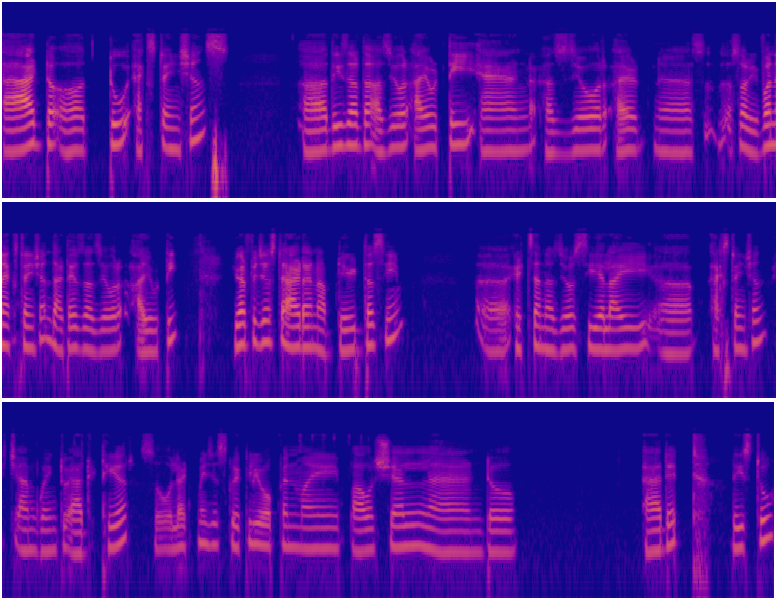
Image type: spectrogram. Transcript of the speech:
add uh, two extensions. Uh, these are the Azure IoT and Azure, sorry, one extension that is Azure IoT. You have to just add and update the same. Uh, it's an Azure CLI uh, extension, which I'm going to add it here. So let me just quickly open my PowerShell and uh, add it, these two.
